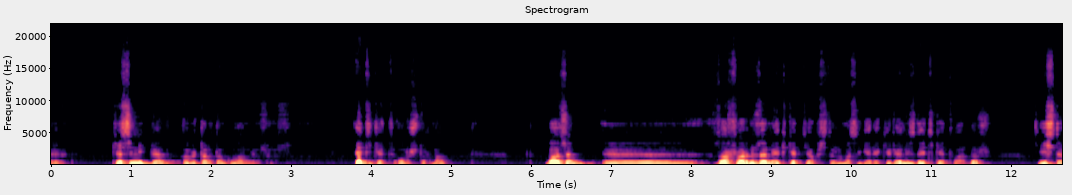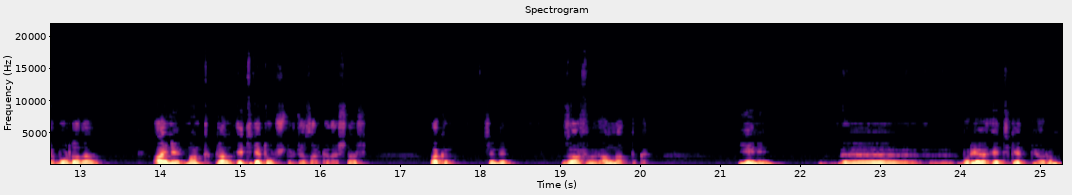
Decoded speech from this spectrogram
Evet. Kesinlikle öbür taraftan kullanmıyorsunuz. Etiket oluşturma. Bazen e, zarfların üzerine etiket yapıştırılması gerekir. Elinizde etiket vardır. İşte burada da aynı mantıkla etiket oluşturacağız arkadaşlar. Bakın şimdi zarfı anlattık. Yeni e, buraya etiket diyorum.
